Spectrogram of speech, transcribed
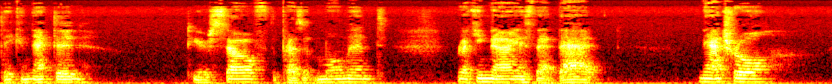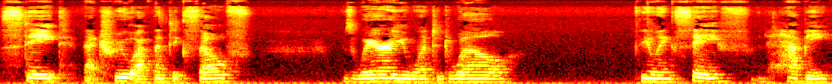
Stay connected to yourself, the present moment. Recognize that that natural state, that true authentic self, is where you want to dwell, feeling safe and happy,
